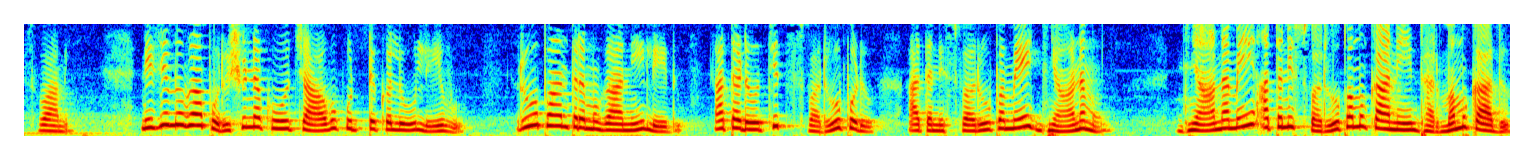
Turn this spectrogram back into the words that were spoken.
స్వామి నిజముగా పురుషునకు చావు పుట్టుకలు లేవు రూపాంతరము గాని లేదు. అతడు చిత్ స్వరూపుడు అతని స్వరూపమే జ్ఞానము. జ్ఞానమే అతని స్వరూపము కానీ ధర్మము కాదు.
